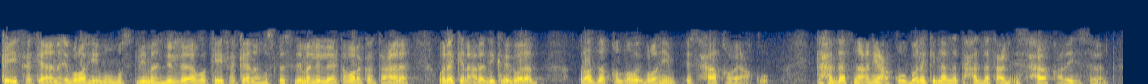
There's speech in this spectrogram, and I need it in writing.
كيف كان إبراهيم مسلما لله وكيف كان مستسلما لله تبارك وتعالى. ولكن على ذكر الولد رزق الله إبراهيم إسحاق ويعقوب. تحدثنا عن يعقوب ولكن لم نتحدث عن إسحاق عليه السلام. آه، آه،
